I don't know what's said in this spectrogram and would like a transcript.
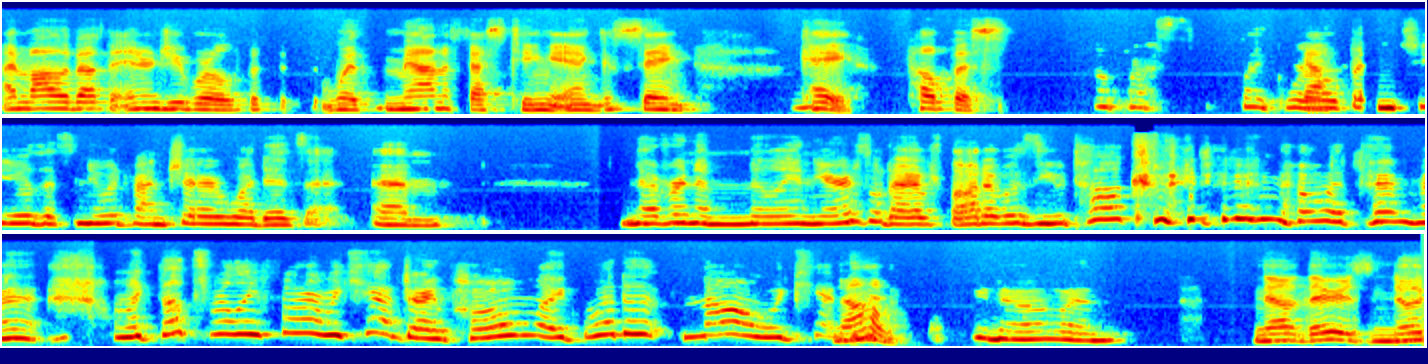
I'm all about the energy world with with manifesting and saying, okay, help us. Help us. Like we're yeah. open to this new adventure. What is it? And never in a million years would I have thought it was Utah because I didn't know what that meant. I'm like, that's really far. We can't drive home. Like, what? Is, no, we can't. No. you know, and no, there is no.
